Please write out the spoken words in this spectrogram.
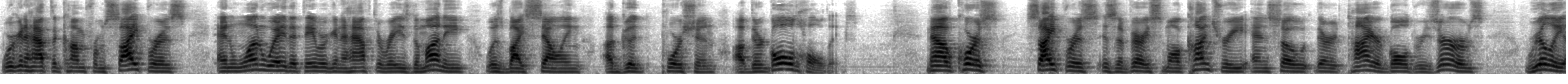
were going to have to come from Cyprus and one way that they were going to have to raise the money was by selling a good portion of their gold holdings. Now, of course, Cyprus is a very small country, and so their entire gold reserves really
